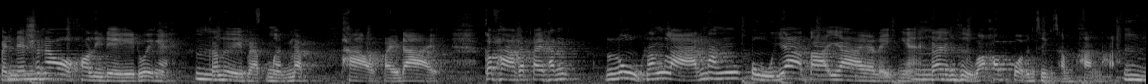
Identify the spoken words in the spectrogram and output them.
เป็น national holiday ด้วยไง ก็เลยแบบเหมือนแบบพาออกไปได้ ก็พากันไปทั้งลูกทั้งหลานทั้งปู่ย่าตายายอะไรอย่างเงี้ยก็ยังถือว่าครอบครัวเป็นสิ่งสำคัญค่ะอืม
